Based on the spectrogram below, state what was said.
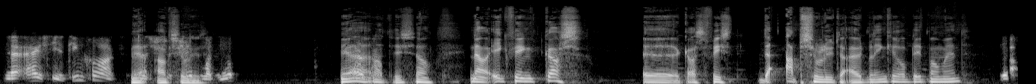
Ja, hij heeft hij een team gemaakt. Ja, Dat is absoluut. Ja, dat is zo. Nou, ik vind Cas, eh Cas de Vries de absolute uitblinker op dit moment. Ja.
